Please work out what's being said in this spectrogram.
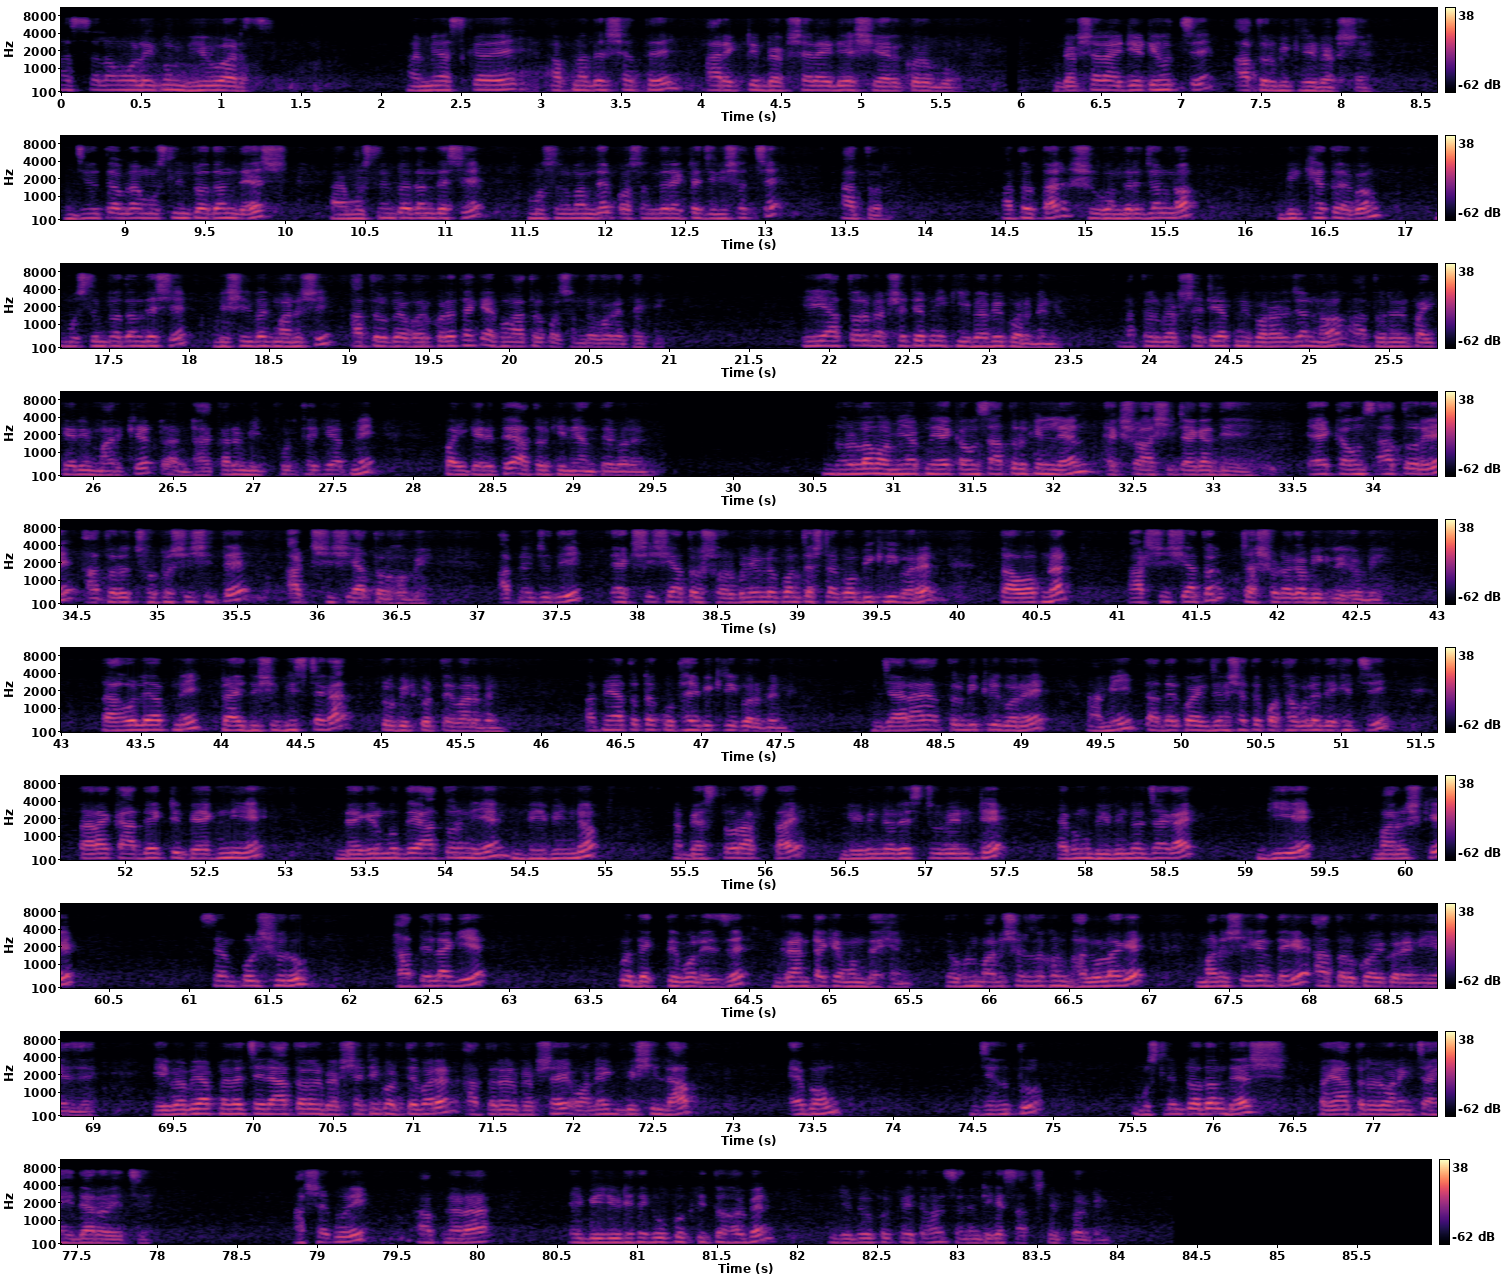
আসসালামু আলাইকুম ভিউয়ার্স। আমি আজকে আপনাদের সাথে আরেকটি ব্যবসার আইডিয়া শেয়ার করব। ব্যবসার আইডিয়াটি হচ্ছে আতর বিক্রির ব্যবসা। যেহেতু আমরা মুসলিম প্রধান দেশ, আর মুসলিম প্রধান দেশে মুসলমানদের পছন্দের একটা জিনিস হচ্ছে আতর। আতর তার সুগন্ধের জন্য বিখ্যাত এবং মুসলিম প্রধান দেশে বেশিরভাগ মানুষই আতর ব্যবহার করে থাকে এবং আতর পছন্দ করে থাকে। এই আতর ব্যবসাটি আপনি কীভাবে করবেন? আতর ব্যবসাটি আপনি করার জন্য আতরের পাইকারি মার্কেট আর ঢাকার মিরপুর থেকে আপনি পাইকারিতে আতর কিনে আনতে পারেন। ধরলাম আমি আপনি এক আউন্স আতর কিনলেন একশো আশি টাকা দিয়ে। এক আউন্স আতরে, আতরের ছোট শিশিতে আট শিশি আতর হবে। আপনি যদি এক শিশি আতর সর্বনিম্ন পঞ্চাশ টাকাও বিক্রি করেন, তাও আপনার আট শিশি আতর চারশো টাকা বিক্রি হবে। তাহলে আপনি প্রায় দুশো বিশ টাকা প্রফিট করতে পারবেন। আপনি আতরটা কোথায় বিক্রি করবেন? যারা আতর বিক্রি করে, আমি তাদের কয়েকজনের সাথে কথা বলে দেখেছি। তারা কাঁধে একটি ব্যাগ নিয়ে, ব্যাগের মধ্যে আতর নিয়ে বিভিন্ন ব্যস্ত রাস্তায়, বিভিন্ন রেস্টুরেন্টে এবং বিভিন্ন জায়গায় গিয়ে মানুষকে স্যাম্পল স্বরূপ হাতে লাগিয়ে দেখতে বলে যে গ্রানটা কেমন দেখেন। তখন মানুষের যখন ভালো লাগে, মানুষ এখান থেকে আতর ক্রয় করে নিয়ে যায়। এইভাবে আপনারা চাইলে আতরের ব্যবসাটি করতে পারেন। আতরের ব্যবসায় অনেক বেশি লাভ এবং যেহেতু মুসলিম প্রধান দেশ, তাই আতরের অনেক চাহিদা রয়েছে। আশা করি আপনারা এই ভিডিওটি থেকে উপকৃত হবেন। যদি উপকৃত হন, চ্যানেলটিকে সাবস্ক্রাইব করবেন।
